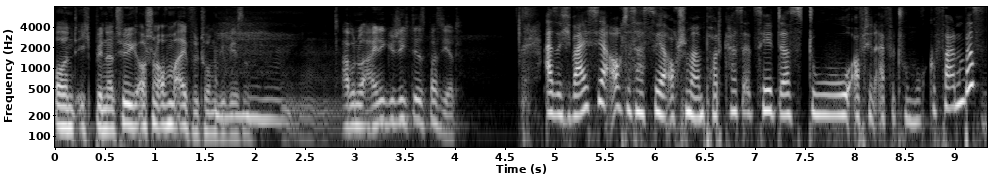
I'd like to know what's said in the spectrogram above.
und ich bin natürlich auch schon auf dem Eiffelturm gewesen. Aber nur eine Geschichte ist passiert. Also ich weiß ja auch, das hast du ja auch schon mal im Podcast erzählt, dass du auf den Eiffelturm hochgefahren bist.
